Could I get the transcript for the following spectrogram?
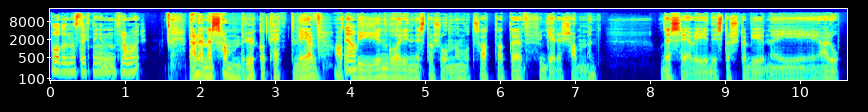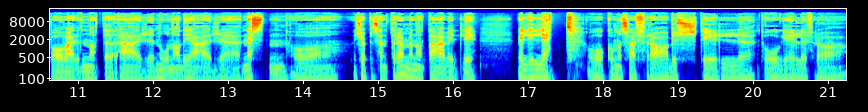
på denne strekningen framover? Det er det med sambruk og tett vev, at Ja. byen går inn i stasjonen og motsatt, at det fungerer sammen. Og Det ser vi i de største byene i Europa og verden, at det er, noen av de er eh, nesten å kjøpesentre, men at det er veldig, veldig lett å komme seg fra buss til eh, tog eller fra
